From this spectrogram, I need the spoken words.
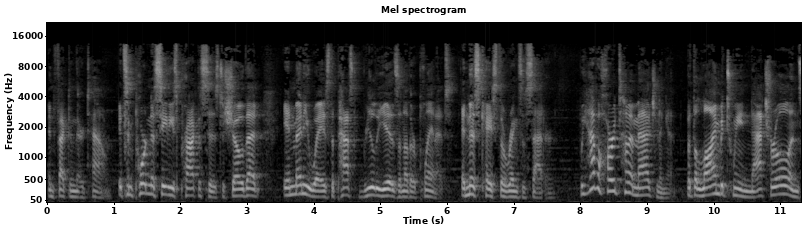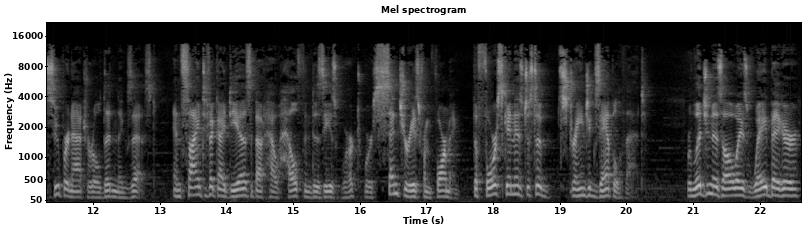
infecting their town. It's important to see these practices to show that, in many ways, the past really is another planet. In this case, the rings of Saturn. We have a hard time imagining it, but the line between natural and supernatural didn't exist. And scientific ideas about how health and disease worked were centuries from forming. The foreskin is just a strange example of that. Religion is always way bigger,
